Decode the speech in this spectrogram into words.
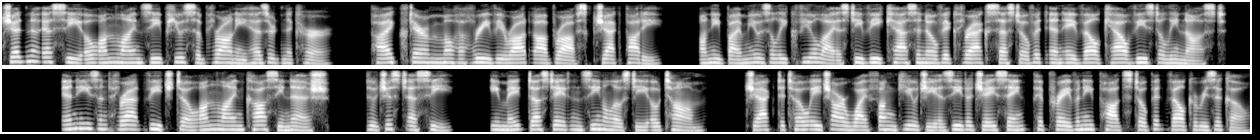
Jedna SEO online z pusabrani hezardnik her, pi kterim mohahri virat obrovsk jackpoti, ani by musalik vulias tv kasanovic vrak sestovit na vel kau vistalinost. Enizant hrat vichto online kasi nesh, dujist se, e mate dustaten xenolosti o tom, jack de to hry funguji azita j saint pipravani podstopit velkariziko.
